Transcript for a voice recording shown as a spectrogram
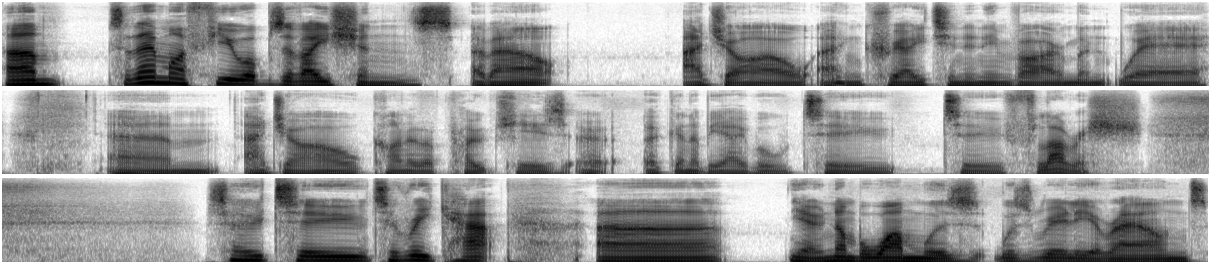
um, so they're my few observations about agile and creating an environment where um, agile kind of approaches are, are going to be able to to flourish. So to to recap, uh, you know, number one was was really around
